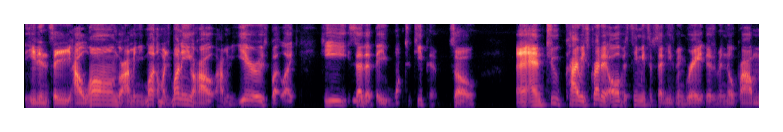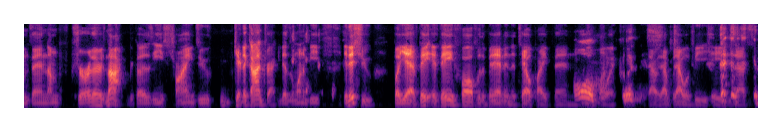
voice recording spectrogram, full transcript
he didn't say how long or how many how much money or how how many years, but like he said mm. that they want to keep him. So and, and to Kyrie's credit, all of his teammates have said he's been great. There's been no problems, and I'm sure there's not because he's trying to get a contract. He doesn't want to be an issue. But yeah, if they if they fall for the banana in the tailpipe, then Oh, my boy, goodness. that, that, that would be a disaster.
